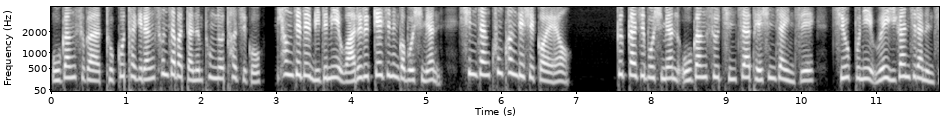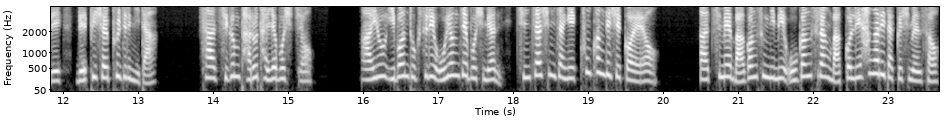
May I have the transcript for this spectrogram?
오강수가 독고타기랑 손잡았다는 폭로 터지고 형제들 믿음이 와르르 깨지는 거 보시면 심장 쿵쾅 되실 거예요. 끝까지 보시면 오강수 진짜 배신자인지 지옥분이 왜 이간질하는지 뇌피셜 풀드립니다. 자, 지금 바로 달려보시죠. 아유, 이번 독수리 오형제 보시면 진짜 심장이 쿵쾅 되실 거예요. 아침에 마광숙님이 오강수랑 막걸리 항아리 닦으시면서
